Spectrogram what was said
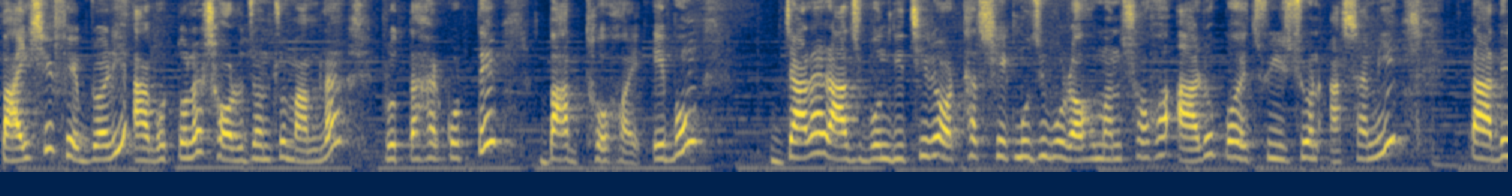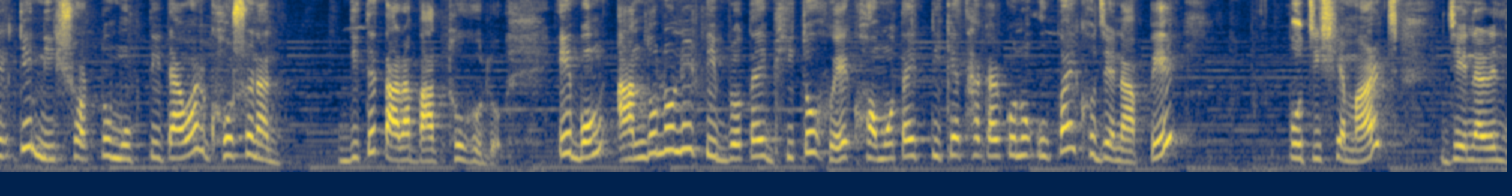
বাইশে ফেব্রুয়ারি আগরতলা ষড়যন্ত্র মামলা প্রত্যাহার করতে বাধ্য হয়। এবং যারা রাজবন্দী ছিল, অর্থাৎ শেখ মুজিবুর রহমান সহ আরও পঁয়ত্রিশ জন আসামি, তাদেরকে নিঃশর্ত মুক্তি দেওয়ার ঘোষণা দিতে তারা বাধ্য হলো এবং আন্দোলনের তীব্রতায় ভীত হয়ে ক্ষমতায় টিকে থাকার কোনো উপায় খুঁজে না পেয়ে পঁচিশে মার্চ জেনারেল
